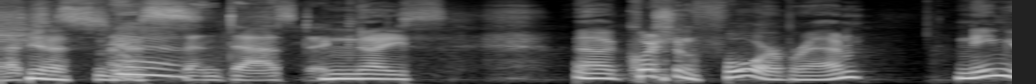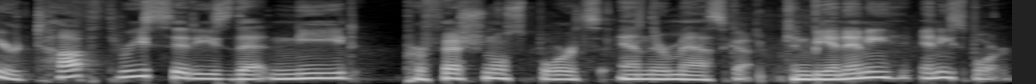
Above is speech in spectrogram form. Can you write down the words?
that Yes. just smells fantastic. nice. Uh, question four, Brad. Name your top three cities that need professional sports and their mascot. Can be in any any sport.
